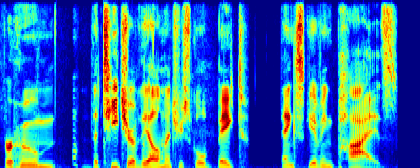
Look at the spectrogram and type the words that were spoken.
for whom the teacher of the elementary school baked Thanksgiving pies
